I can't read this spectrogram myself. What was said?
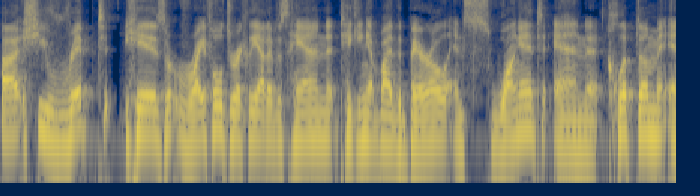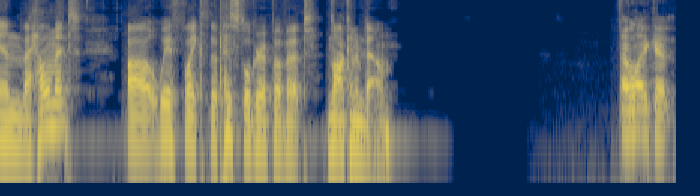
Uh, she ripped his rifle directly out of his hand, taking it by the barrel, and swung it and clipped him in the helmet uh, with like the pistol grip of it, knocking him down. I like it.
